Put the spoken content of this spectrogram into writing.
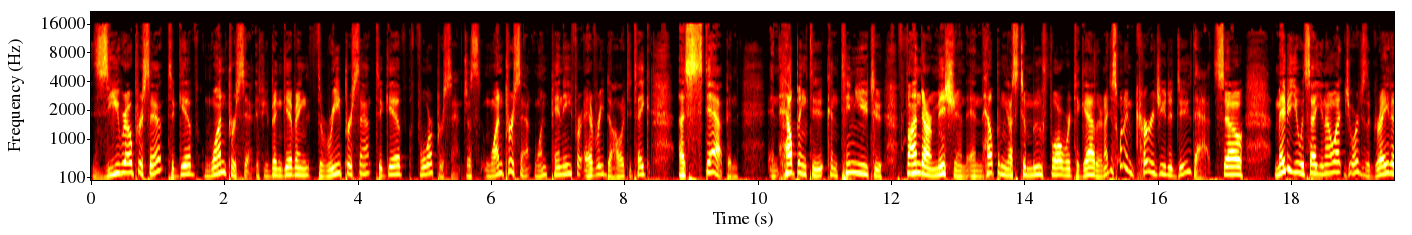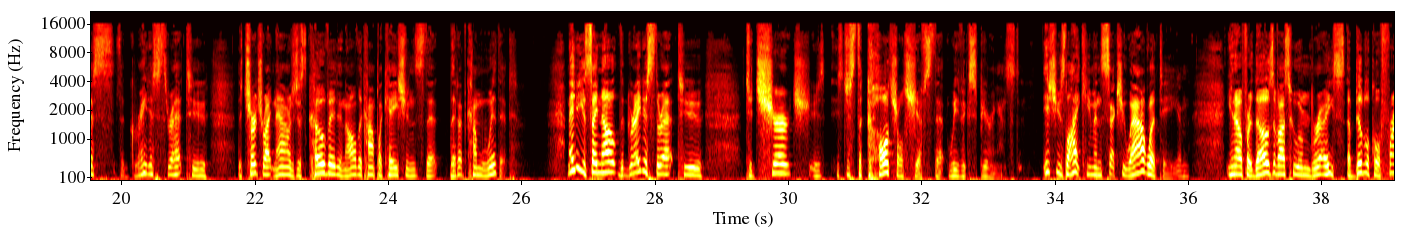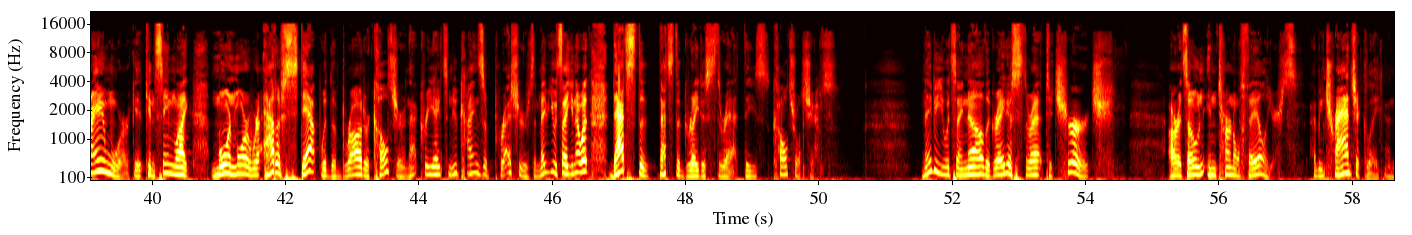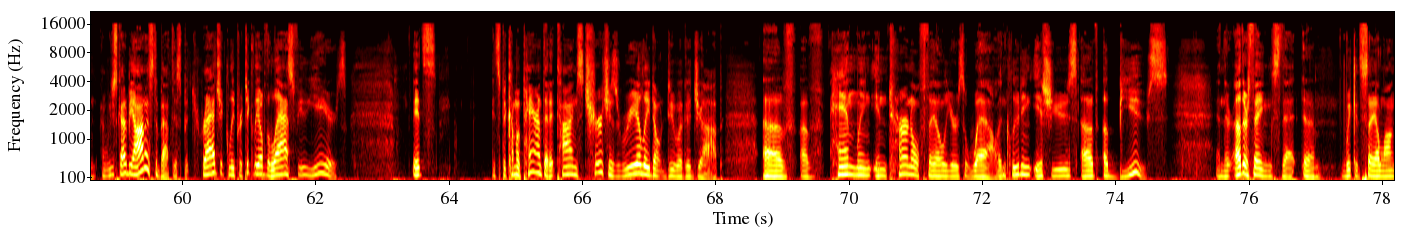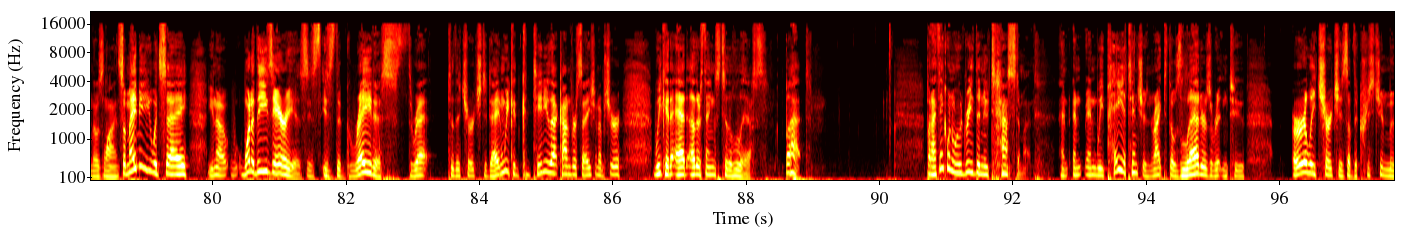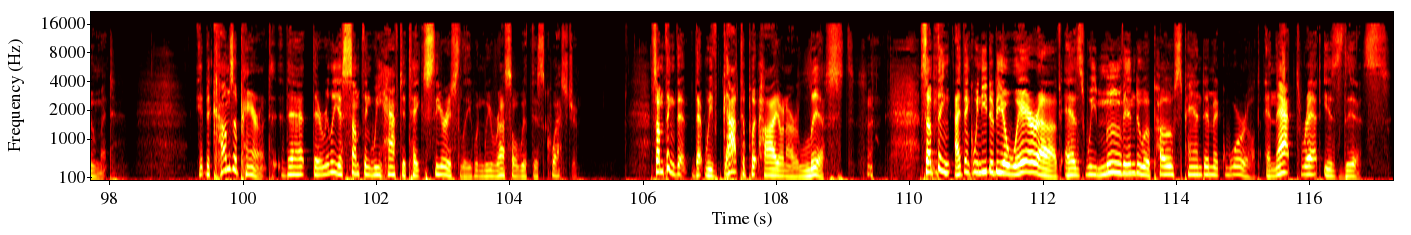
0% to give 1%. If you've been giving 3% to give 4%. Just 1%, one penny for every dollar to take a step in, in helping to continue to fund our mission and helping us to move forward together. And I just want to encourage you to do that. So maybe you would say, you know what, George, the greatest, the greatest threat to the church right now is just COVID and all the complications that, that have come with it. Maybe you say, no, the greatest threat to to church is, is just the cultural shifts that we've experienced. Issues like human sexuality. And, you know, for those of us who embrace a biblical framework, it can seem like more and more we're out of step with the broader culture, and that creates new kinds of pressures. And maybe you would say, you know what? That's the, that's the greatest threat, these cultural shifts. Maybe you would say, no, the greatest threat to church are its own internal failures. I mean, tragically, and, we just got to be honest about this, but tragically, particularly over the last few years, it's it's become apparent that at times churches really don't do a good job of of handling internal failures well, including issues of abuse, and there are other things that. Um, we could say along those lines. So maybe you would say, you know, one of these areas is, is the greatest threat to the church today. And we could continue that conversation. I'm sure we could add other things to the list. But but I think when we read the New Testament and, and, and we pay attention, right, to those letters written to early churches of the Christian movement, it becomes apparent that there really is something we have to take seriously when we wrestle with this question. Something that, that we've got to put high on our list something I think we need to be aware of as we move into a post pandemic world. And that threat is this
